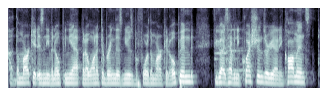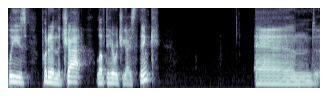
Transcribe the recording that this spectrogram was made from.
Uh, the market isn't even open yet, but I wanted to bring this news before the market opened. If you guys have any questions or you have any comments, please put it in the chat. Love to hear what you guys think. And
